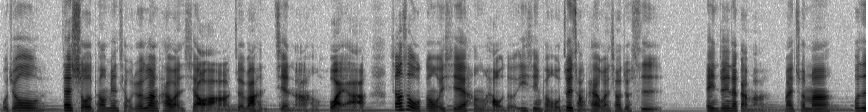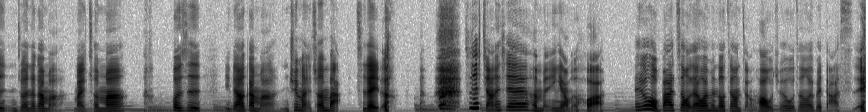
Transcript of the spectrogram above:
我就在熟的朋友面前，我就会乱开玩笑啊，嘴巴很贱啊，很坏啊。像是我跟我一些很好的异性朋友，我最常开的玩笑就是：哎，你最近在干嘛？买春吗？或者你昨天在干嘛？买春吗？或者是你等下干嘛？你去买春吧之类的。就是讲一些很没营养的话。哎，如果我爸知道我在外面都这样讲话，我觉得我真的会被打死哎。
